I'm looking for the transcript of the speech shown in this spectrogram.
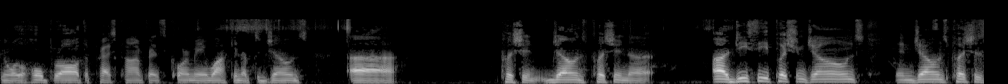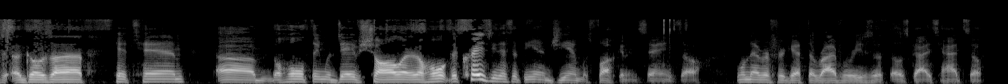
You know, the whole brawl at the press conference, Cormier walking up to Jones, uh, pushing Jones, pushing uh, uh, DC pushing Jones, and Jones pushes, uh, goes up, hits him. Um, the whole thing with Dave Schaller, the whole the craziness at the end, GM was fucking insane. So we'll never forget the rivalries that those guys had. So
